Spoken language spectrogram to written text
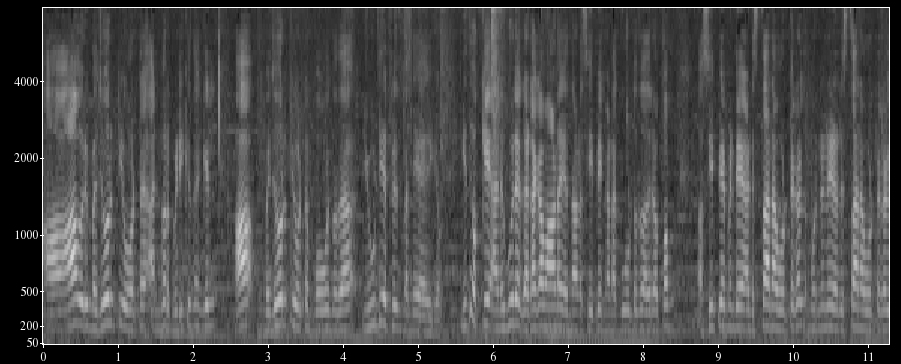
ആ- ഒരു മെജോറിറ്റി വോട്ട് അൻവർ പിടിക്കുന്നെങ്കിൽ ആ മെജോറിറ്റി വോട്ട് പോകുന്നത് യു ഡി എഫിൽ തന്നെയായിരിക്കും. ഇതൊക്കെ അനുകൂല ഘടകമാണ് എന്നാണ് സി പി എം കണക്ക് കൂട്ടുന്നത്. അതിനൊപ്പം സി പി എമ്മിന്റെ അടിസ്ഥാന വോട്ടുകൾ മുന്നണിയുടെ അടിസ്ഥാന വോട്ടുകൾ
